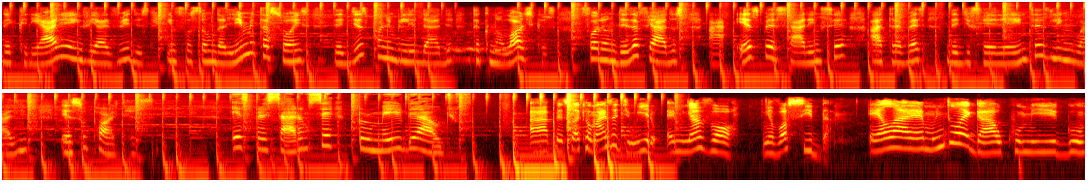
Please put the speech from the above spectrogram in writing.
de criar e enviar vídeos em função das limitações de disponibilidade tecnológicas foram desafiados a expressarem-se através de diferentes linguagens e suportes. Expressaram-se por meio de áudios. A pessoa que eu mais admiro é minha avó, minha avó Cida. Ela é muito legal comigo.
